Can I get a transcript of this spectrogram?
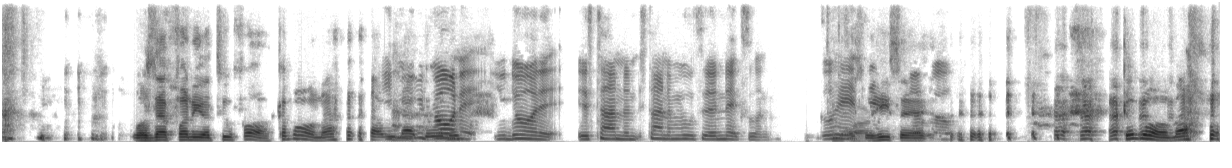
was that funny or too far? Come on now. Are we you, not you doing doing this? it. You're doing it. It's time to. It's time to move to the next one. Go ahead. That's what he said. Come on now.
